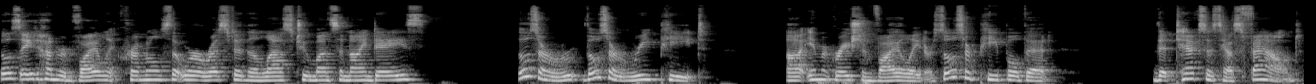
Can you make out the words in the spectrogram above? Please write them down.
Those 800 violent criminals that were arrested in the last 2 months and 9 days, those are those are repeat uh, immigration violators. Those are people that that Texas has found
